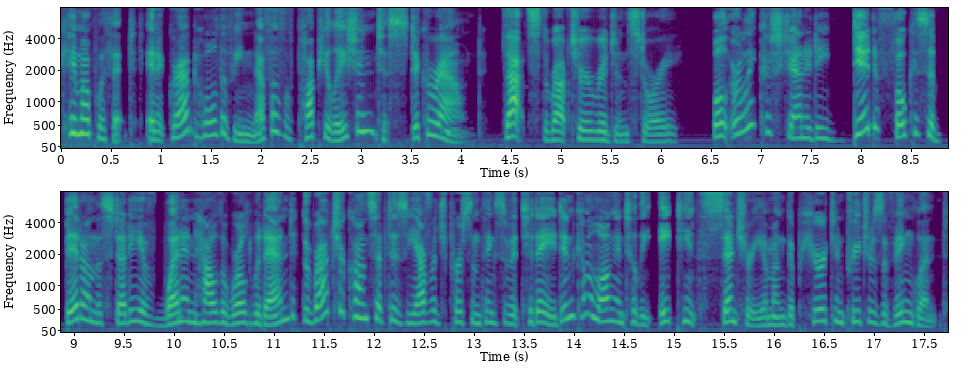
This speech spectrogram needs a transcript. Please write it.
came up with it, and it grabbed hold of enough of a population to stick around. That's the Rapture origin story. While early Christianity did focus a bit on the study of when and how the world would end, the rapture concept as the average person thinks of it today didn't come along until the 18th century among the Puritan preachers of England.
